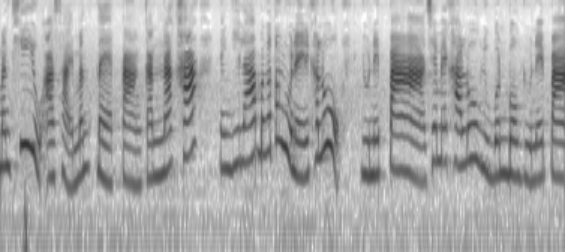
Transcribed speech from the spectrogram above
มันที่อยู่อาศัยมันแตกต่างกันนะคะ อย่างยีราฟมันก็ต้องอยู่ในคะลูกอยู่ในป่า ใช่ไหมคะลูกอยู่บนบกอยู่ในป่า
